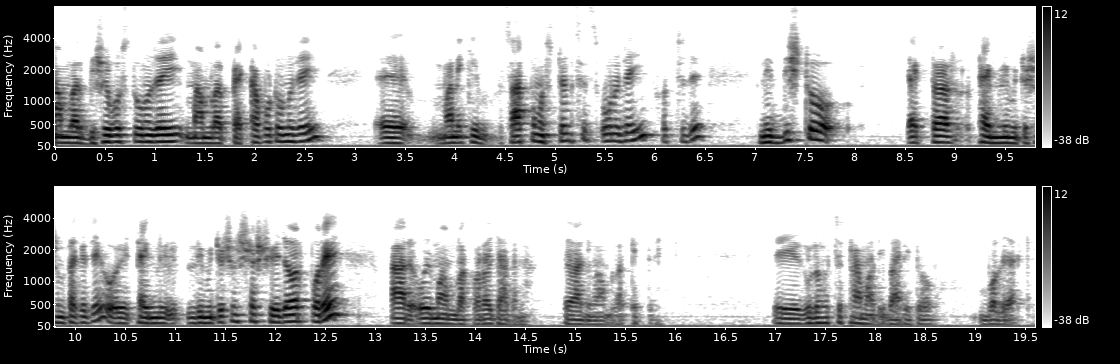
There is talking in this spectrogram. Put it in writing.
মামলার বিষয়বস্তু অনুযায়ী, মামলার প্রেক্ষাপট অনুযায়ী মানে কি সার্কমস্টেন্সেস অনুযায়ী হচ্ছে যে নির্দিষ্ট একটা টাইম লিমিটেশন থাকে যে, ওই টাইম লিমিটেশন শেষ হয়ে যাওয়ার পরে আর ওই মামলা করা যাবে না দেওয়ানি মামলার ক্ষেত্রে। এগুলো হচ্ছে থামাদি বাড়িত বলে আর কি।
